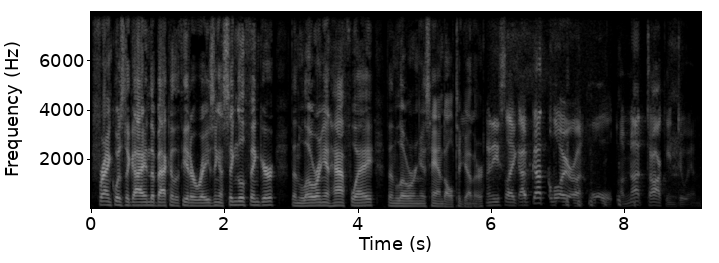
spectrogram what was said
Frank was the guy in the back of the theater raising a single finger, then lowering it halfway, then lowering his hand altogether. and he's like, I've got the lawyer on hold. I'm not talking to him.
